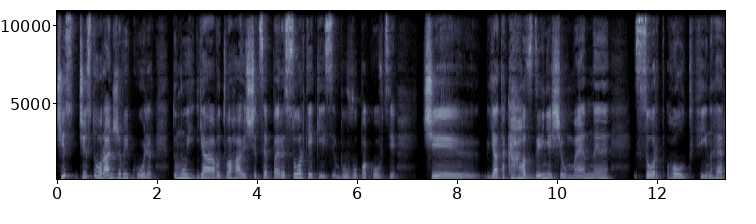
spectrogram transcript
чис- чисто оранжевий колір. Тому я от вагаюсь, чи це пересорт якийсь був в упаковці, чи я така газдиня, що в мене сорт Goldfinger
